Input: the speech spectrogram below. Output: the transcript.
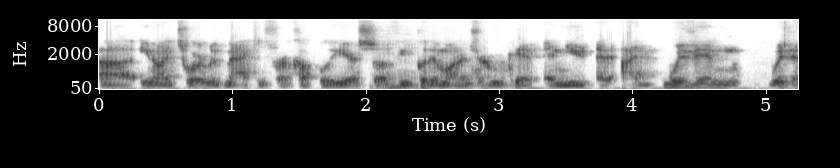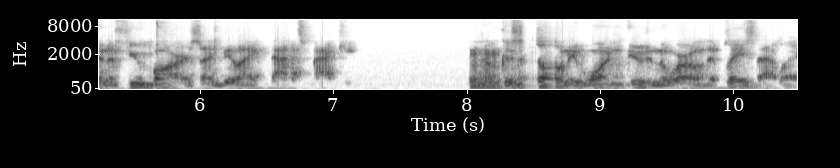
uh, you know, I toured with Mackie for a couple of years. So if you put him on a drum kit and you, and I within within a few bars, I'd be like, that's Mackie, you know, because there's only one dude in the world that plays that way.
